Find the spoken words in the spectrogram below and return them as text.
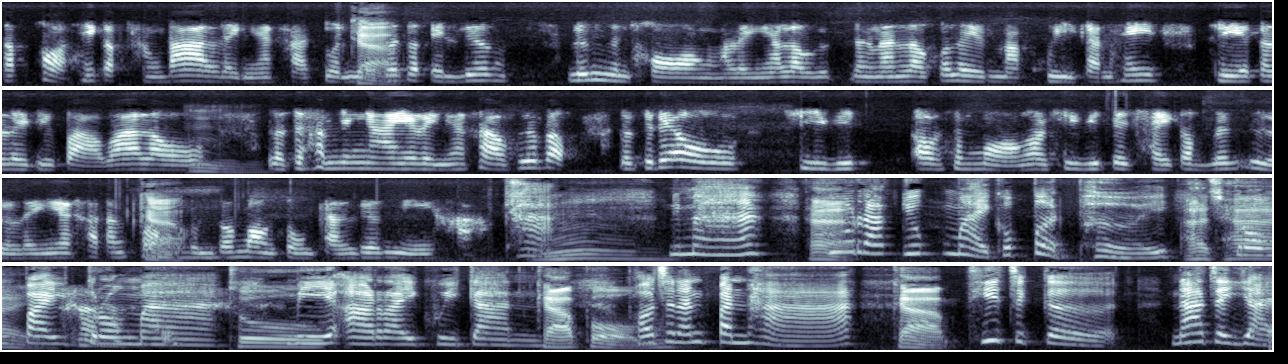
support ให้กับทางบ้านอะไรเงี้ยค่ะ ส่วนใหญ่ครับก็จะเป็นเรื่องเรื่องเงินทองอะไรเงี้ยเราดังนั้นเราก็เลยมาคุยกันให้ clear กันเลยดีกว่าว่าเราอืมเราจะทำยังไงอะไรเงี้ยค่ะ เพื่อแบบเราจะได้เอา ชีวิตเอาสมองเอาชีวิตไปใช้กับเรื่องอื่นอะไรเงี้ยค่ะ ทั้งสองครับคนก็มองตรงกันเรื่องนี้ค่ะ ค่ะอืมนี่มาฮะคู่รักยุคใหม่เขาเปิดเผยอ่าใช่ตรงไปตรงมาถูกมีอะไรคุยกันครับผมเพราะฉะนั้นปัญหาครับที่จะเกิด น่าจะใหญ่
